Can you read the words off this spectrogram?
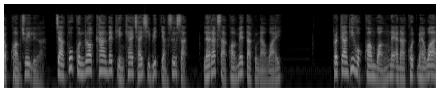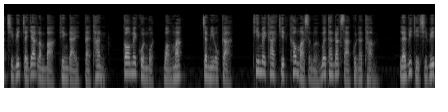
กับความช่วยเหลือ จากผู้คนรอบข้างได้เพียงแค่ใช้ชีวิตอย่างซื่อสัตย์และรักษาความเมตตากรุณาไว้ ประการที่ 6 ความหวังในอนาคตแม้ว่าชีวิตจะยากลำบากเพียงใด แต่ท่าน ก็ไม่ควรหมด หวังมัก จะมีโอกาส ที่ไม่คาดคิดเข้ามาเสมอเมื่อท่านรักษาคุณธรรม และวิถีชีวิต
